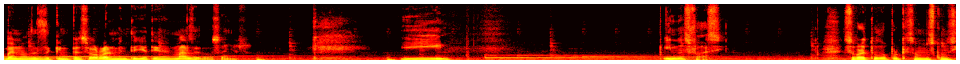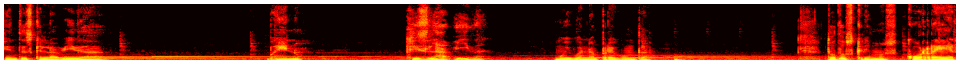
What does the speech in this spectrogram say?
Bueno, desde que empezó realmente ya tienen más de dos años. Y, y no es fácil. Sobre todo porque somos conscientes que la vida... Bueno, ¿qué es la vida? Muy buena pregunta. Todos queremos correr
